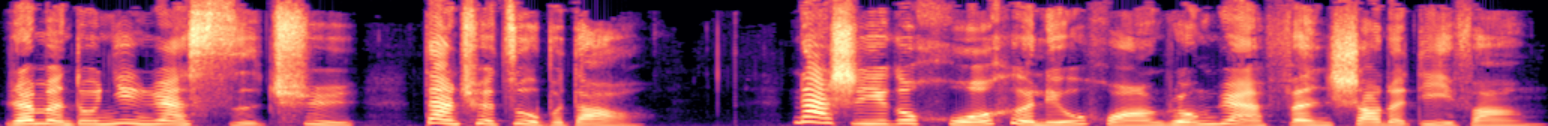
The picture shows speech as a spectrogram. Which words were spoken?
人们都宁愿死去，但却做不到。那是一个火和硫磺永远焚烧的地方。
